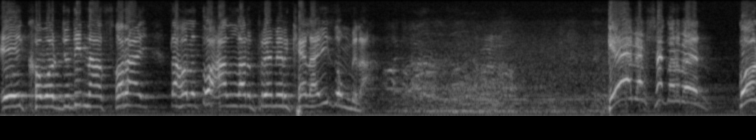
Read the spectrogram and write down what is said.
এই খবর যদি না ছড়ায় তাহলে তো আল্লাহর প্রেমের খেলাই জমবে না। কে ব্যবসা করবেন? কোন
